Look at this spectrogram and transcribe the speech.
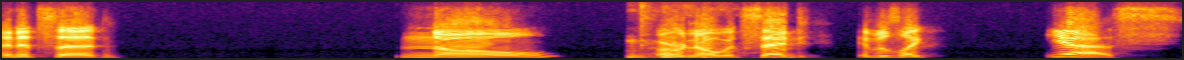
and it said, "No," or no, it said it was like, "Yes."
